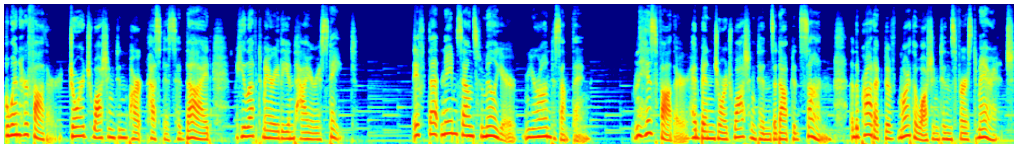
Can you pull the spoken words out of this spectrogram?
When her father, George Washington Park Custis, had died, he left Mary the entire estate. If that name sounds familiar, you're onto something. His father had been George Washington's adopted son, the product of Martha Washington's first marriage.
